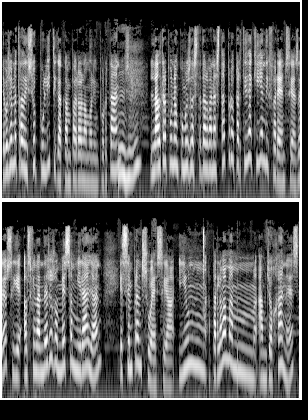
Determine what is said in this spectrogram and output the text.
Llavors hi ha una tradició política camperola molt important. Mm -hmm. L'altre punt en comú és l'estat del benestar, però a partir d'aquí hi ha diferències. Eh? O sigui, els finlandesos on més s'emmirallen és sempre en Suècia. I un, parlàvem amb, amb Johannes,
